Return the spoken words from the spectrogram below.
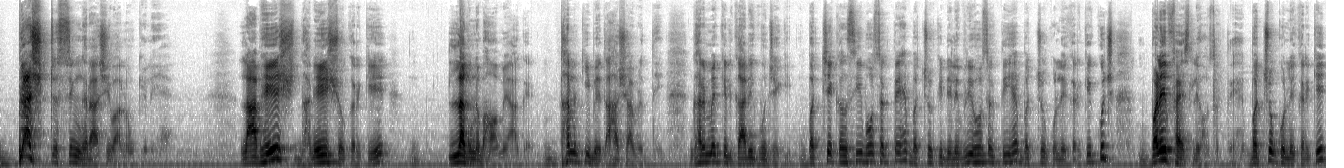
बेस्ट सिंह राशि वालों के लिए। लाभेश, धनेश होकर के लग्न भाव में आ गए। धन की बेतहाशा वृद्धि। घर में किलकारी गूंजेगी। बच्चे कंसीव हो सकते हैं, बच्चों की डिलीवरी हो सकती है, बच्चों को लेकर के कुछ बड़े फैसले हो सकते हैं। बच्चों को लेकर के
